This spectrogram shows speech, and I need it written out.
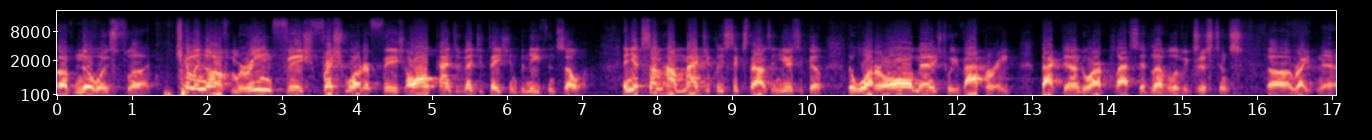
of Noah's flood, killing off marine fish, freshwater fish, all kinds of vegetation beneath, and so on. And yet somehow, magically, 6,000 years ago, the water all managed to evaporate back down to our placid level of existence uh, right now.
